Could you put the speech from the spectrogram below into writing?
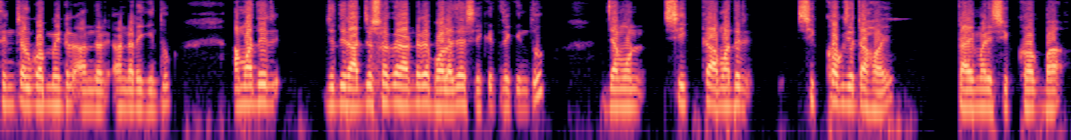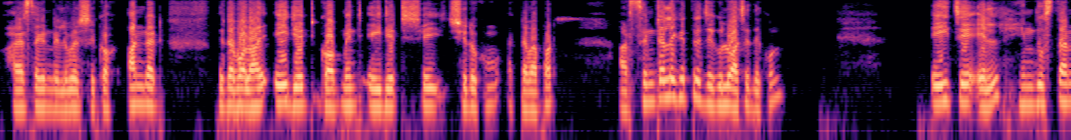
সেন্ট্রাল গভর্নমেন্টের আন্ডার আন্ডারে কিন্তু। আমাদের যদি রাজ্য সরকার আন্ডারে বলা যায়, সেক্ষেত্রে কিন্তু যেমন শিক্ষা, আমাদের শিক্ষক যেটা হয় প্রাইমারি শিক্ষক বা হায়ার সেকেন্ডারি লেভেলের শিক্ষক আন্ডার যেটা বলা হয় এই এইডেড গভর্নমেন্ট এই এইডেড সেই, সেরকম একটা ব্যাপার। আর সেন্ট্রালের ক্ষেত্রে যেগুলো আছে, দেখুন H L Hindustan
